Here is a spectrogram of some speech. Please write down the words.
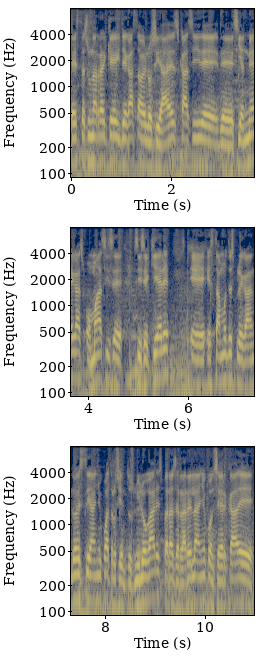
esta es una red que llega hasta velocidades casi de, de 100 megas o más si se, si se quiere. Eh, estamos desplegando este año 400 mil hogares para cerrar el año con cerca de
